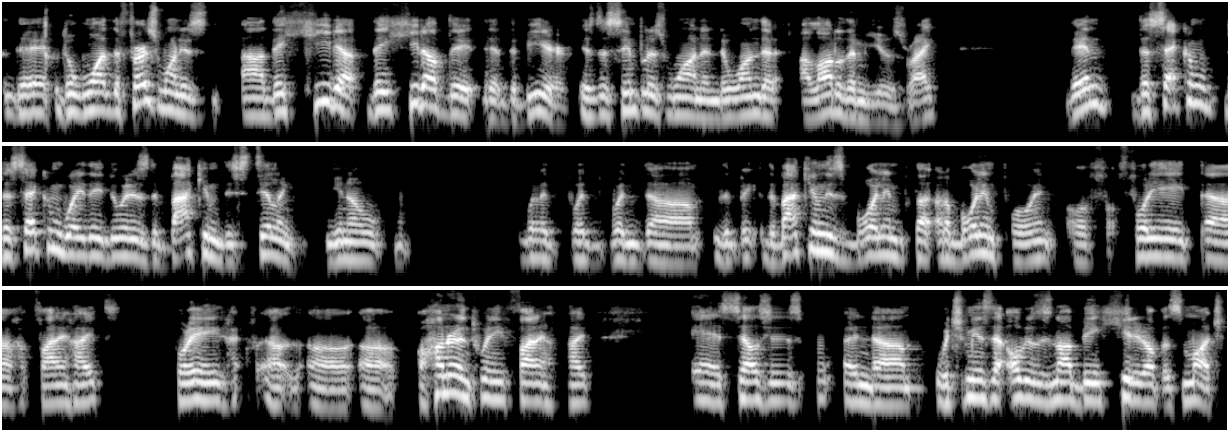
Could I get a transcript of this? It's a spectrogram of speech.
the the one the first one is uh, they heat up they heat up the, the the beer is the simplest one and the one that a lot of them use right Then the second the second way they do it is the vacuum distilling. You know, when when the the, the vacuum is boiling at a boiling point of 48 uh, Fahrenheit, 48 uh, uh, 120 uh, Fahrenheit uh, Celsius, and um, which means that obviously it's not being heated up as much.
